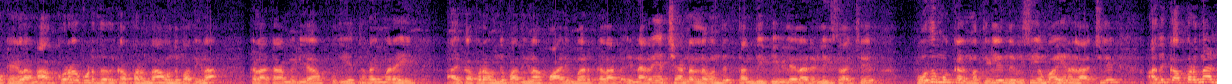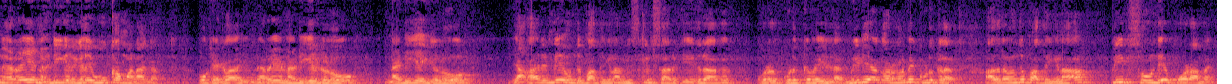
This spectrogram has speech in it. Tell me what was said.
ஓகேங்களா? நான் குரல் கொடுத்ததுக்கு அப்புறம் தான் வந்து பார்த்தீங்கன்னா கலாட்டா மீடியா புதிய தலைமுறை. அதுக்கப்புறம் வந்து பார்த்தீங்கன்னா பாலிமர் கலாட்டா நிறைய சேனலில் வந்து தந்தி டிவில ரிலீஸ் ஆச்சு. பொதுமக்கள் மத்தியில் இந்த விஷயம் வைரல் ஆச்சு. அதுக்கப்புறம் தான் நிறைய நடிகர்களே ஊக்கமானாங்க. ஓகேங்களா? நிறைய நடிகர்களோ நடிகைகளோ யாருமே வந்து பார்த்தீங்கன்னா மிஸ்கின் சாருக்கு எதிராக குரல் கொடுக்கவே இல்லை. மீடியாக்காரங்களுமே கொடுக்கல. அதில் வந்து பார்த்தீங்கன்னா பீப் சவுண்டே போடாமல்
